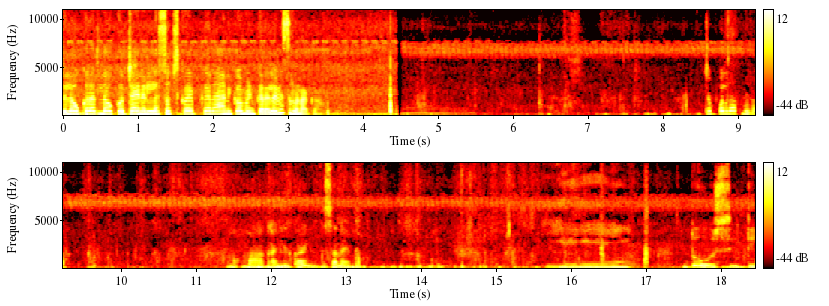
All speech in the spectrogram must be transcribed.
तर लवकरात लवकर चॅनलला सबस्क्राईब करा आणि कमेंट करायला विसरू नका. चप्पल घातली का मा खाली काही दिसत नाही दोस्ती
